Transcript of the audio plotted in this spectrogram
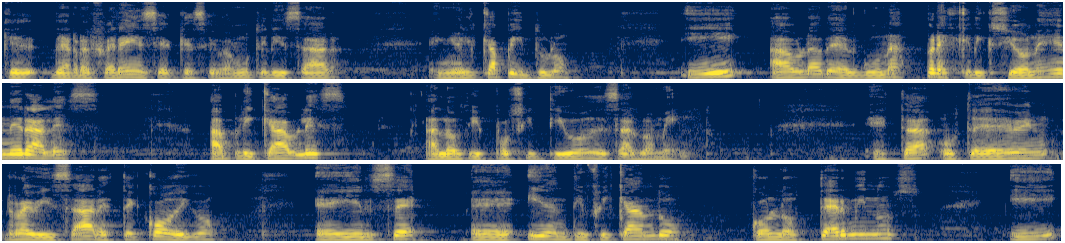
de referencia que se van a utilizar en el capítulo y habla de algunas prescripciones generales aplicables a los dispositivos de salvamento ustedes deben revisar este código e irse eh, identificando con los términos y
